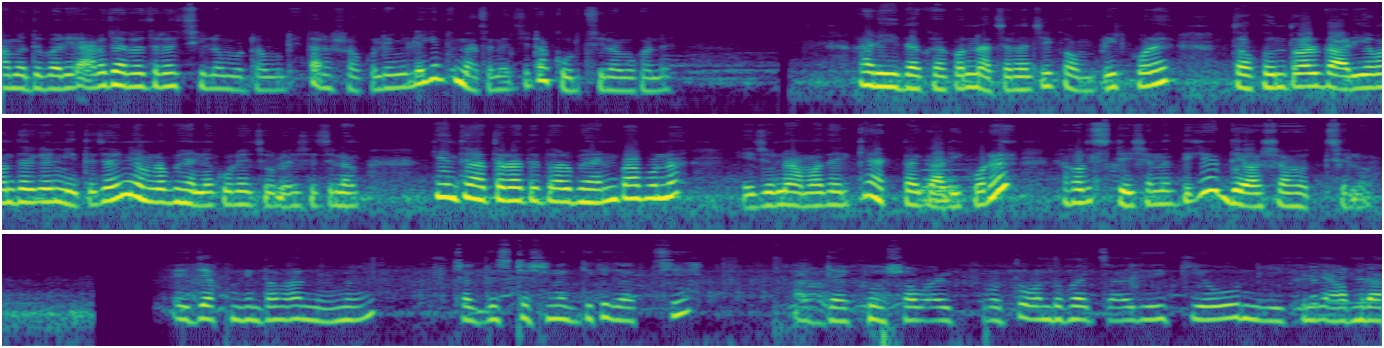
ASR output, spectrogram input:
আমাদের বাড়ি আরও যারা যারা ছিল মোটামুটি, তারা সকলে মিলে কিন্তু নাচানাচিটা করছিলাম ওখানে। আর এই দেখো, এখন নাচানাচি কমপ্লিট করে তখন তো আর গাড়ি আমাদেরকে নিতে যায়নি, আমরা ভ্যানে করে চলে এসেছিলাম। কিন্তু এত রাতে তো আর ভ্যান পাবো না, এই জন্য আমাদেরকে একটা গাড়ি করে এখন স্টেশনের দিকে দেওয়া আসা হচ্ছিল। এই যে এখন কিন্তু আমরা নেমে চাকদা স্টেশনের দিকে যাচ্ছি। আর দেখো সবাই কত অন্ধকার, চারিদিকে কেউ নেই। এখানে আমরা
